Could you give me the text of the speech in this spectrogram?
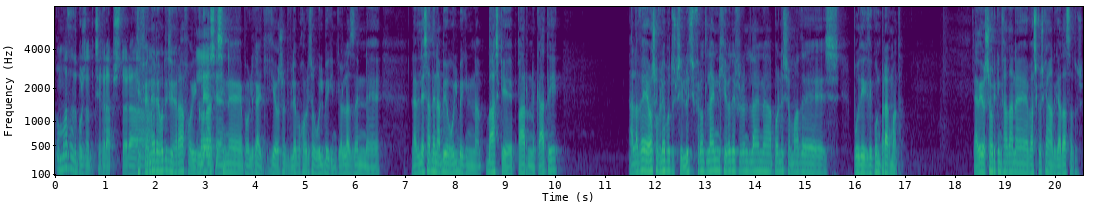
ομάδα δεν μπορείς να την ξεγράψεις τώρα. Τη Φενέρ, εγώ την ξεγράφω. Η εικόνα Λες, της ε. είναι πολύ κακή και όσο τη βλέπω χωρίς το Wilbekin κιόλας δεν είναι. Δηλαδή, λες άντε να μπει ο Wilbekin να μπας και πάρουν κάτι. Αλλά δε, όσο βλέπω τους ψηλούς, η front line είναι η χειρότερη front line από όλες τις ομάδες που διεκδικούν πράγματα. Δηλαδή, ο Σόρκιν θα ήταν βασικός και αναντικατάστατος.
